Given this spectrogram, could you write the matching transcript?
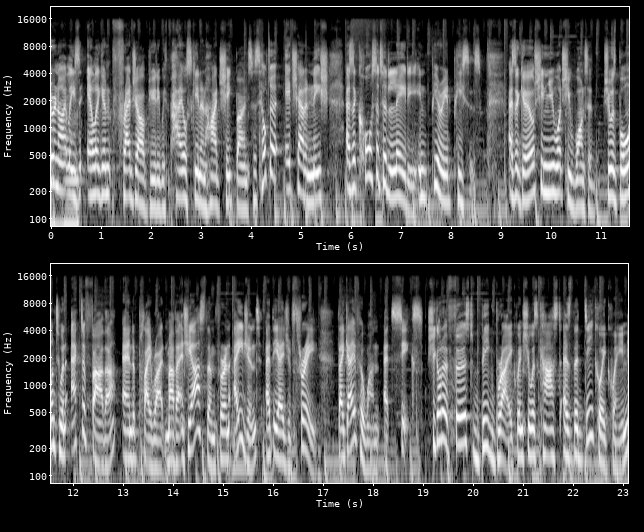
Keira Knightley's elegant, fragile beauty with pale skin and high cheekbones has helped her etch out a niche as a corseted lady in period pieces. As a girl, she knew what she wanted. She was born to an active father and a playwright mother, and she asked them for an agent at the age of three. They gave her one at six. She got her first big break when she was cast as the decoy queen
